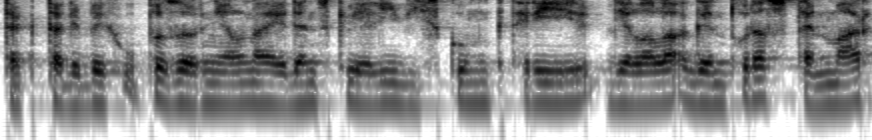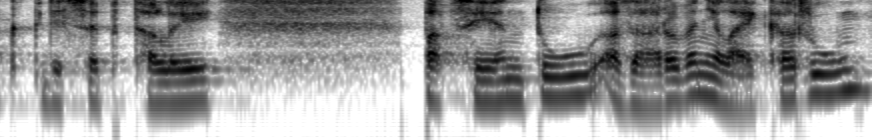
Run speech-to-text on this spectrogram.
tak tady bych upozornil na jeden skvělý výzkum, který dělala agentura Stemmark, kdy se ptali pacientů a zároveň lékařů.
